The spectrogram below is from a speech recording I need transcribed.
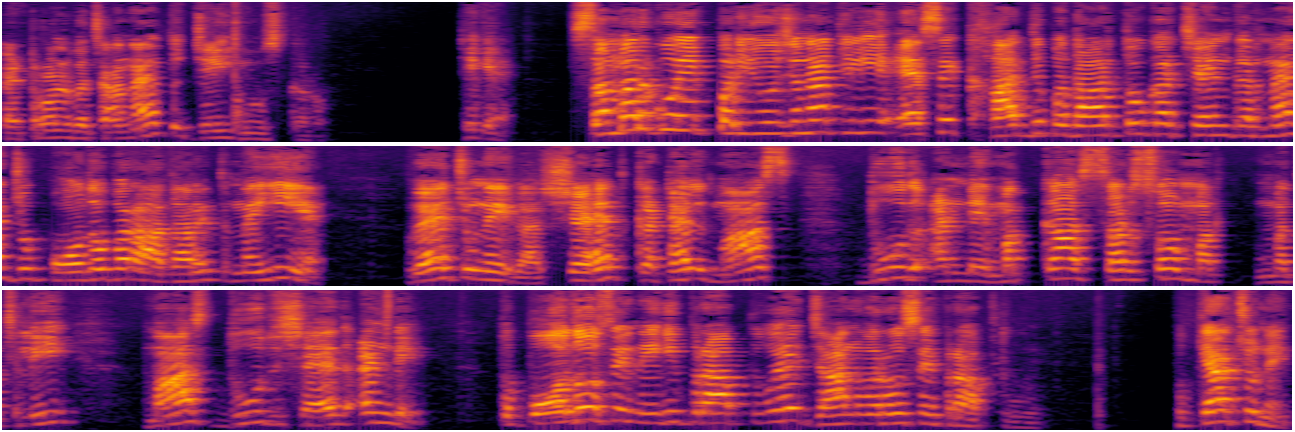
पेट्रोल बचाना है तो जे यूज़ करो। ठीक है? समर को एक परियोजना के लिए ऐसे खाद्य पदार्थों का चयन करना है जो पौधों पर आधारित नहीं है। वह चुनेगा शहद, कटहल, मांस, दूध, अंडे, मक्का, सरसों मछली, मांस, दूध, शहद, अंडे। तो पौधों से नहीं प्राप्त हुए, जानवरों से प्राप्त हुए। तो क्या चुने?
